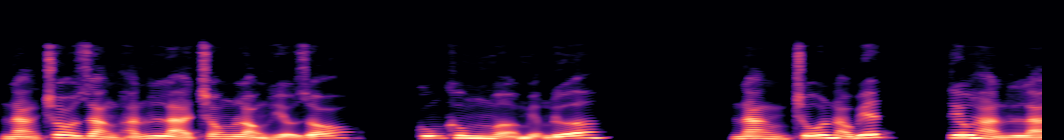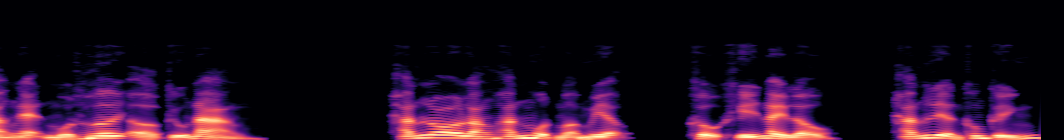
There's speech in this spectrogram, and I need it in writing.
nàng cho rằng hắn là trong lòng hiểu rõ, cũng không mở miệng nữa. Nàng chỗ nào biết, tiêu hàn là nghẹn một hơi ở cứu nàng. Hắn lo lắng hắn một mở miệng, khẩu khí này lầu, hắn liền không kính,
